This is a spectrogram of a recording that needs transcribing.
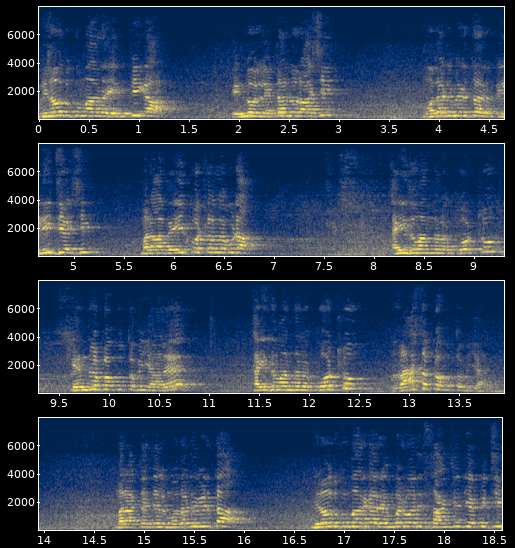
వినోద్ కుమార్ ఎంపీగా ఎన్నో లెటర్లు రాసి మొదటి విడత రిలీజ్ చేసి మరి ఆ వెయ్యి కోట్లలో కూడా ఐదు వందల కోట్లు కేంద్ర ప్రభుత్వం ఇవ్వాలి ఐదు వందల కోట్లు రాష్ట్ర ప్రభుత్వం ఇవ్వాలి మరి అక్కడి మొదటి విడత వినోద్ కుమార్ గారు ఎంబర్వారి శాంక్షన్ చేపించి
